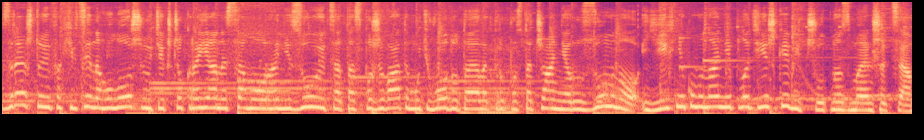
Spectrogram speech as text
Зрештою, фахівці наголошують, якщо краяни самоорганізуються та споживатимуть воду та електропостачання розумно, їхні комунальні платіжки відчутно зменшаться.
